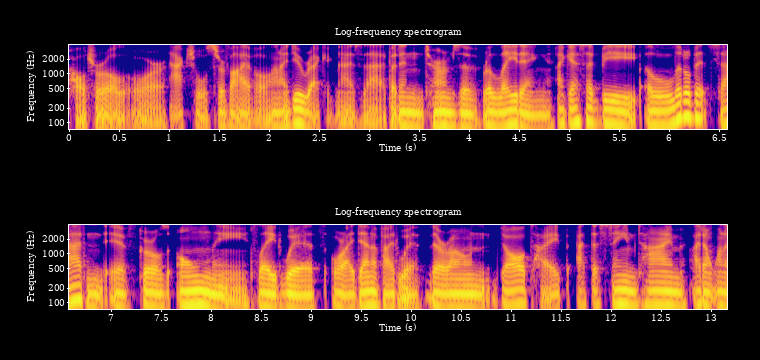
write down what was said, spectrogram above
cultural or actual survival. And I do recognize that. But in terms of relating, I guess I'd be a little bit saddened if girls only played with or identified with their own doll type. At the same time, I don't want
